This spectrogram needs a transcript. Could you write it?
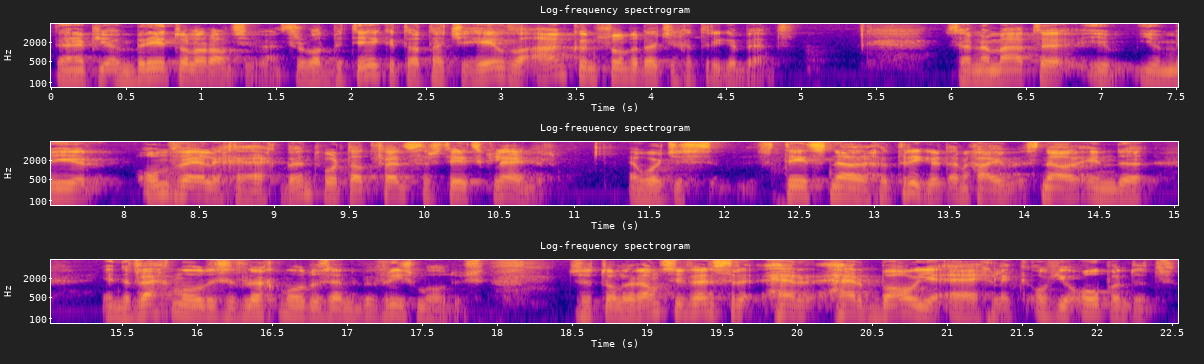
dan heb je een breed tolerantievenster. Wat betekent dat? Dat je heel veel aan kunt zonder dat je getriggerd bent. Dus naarmate je, je meer onveilig gehecht bent... wordt dat venster steeds kleiner. En word je steeds sneller getriggerd... en dan ga je sneller in de, in de vechtmodus, de vluchtmodus en de bevriesmodus. Dus het tolerantievenster her, herbouw je eigenlijk, of je opent het.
